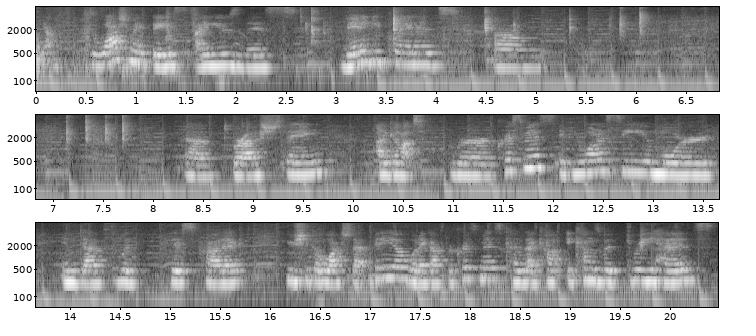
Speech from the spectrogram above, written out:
Yeah. To wash my face, I use this Vanity Planet um, uh, brush thing I got for Christmas. If you want to see more in depth with this product, you should go watch that video, what I got for Christmas, because I it comes with three heads,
